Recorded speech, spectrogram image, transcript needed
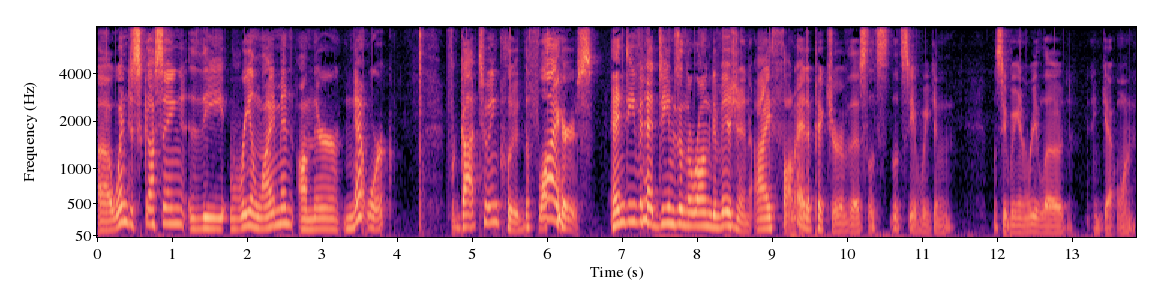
Uh, when discussing the realignment on their network, forgot to include the Flyers, and even had teams in the wrong division. I thought I had a picture of this. Let's let's see if we can Let's see if we can reload and get one.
